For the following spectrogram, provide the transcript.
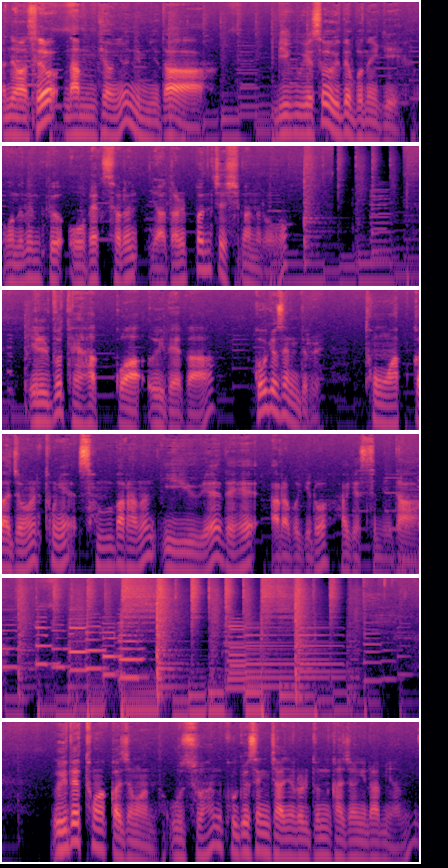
안녕하세요. 남경윤입니다. 미국에서 의대 보내기. 오늘은 그 538번째 시간으로 일부 대학과 의대가 고교생들을 통합과정을 통해 선발하는 이유에 대해 알아보기로 하겠습니다. 의대 통합과정은 우수한 고교생 자녀를 둔 가정이라면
